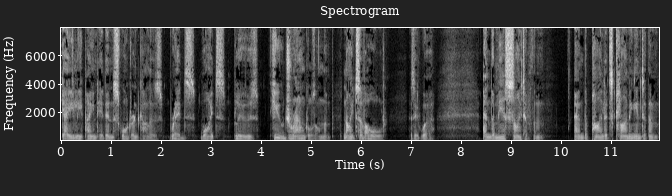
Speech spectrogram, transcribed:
gaily painted in squadron colours reds, whites, blues, huge roundels on them, knights of old, as it were. And the mere sight of them, and the pilots climbing into them,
